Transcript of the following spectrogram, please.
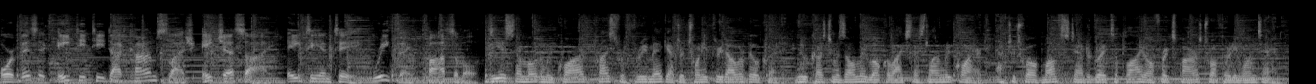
or visit att.com slash HSI. AT&T. Rethink possible. DSL modem required. Price for 3 meg after $23 bill credit. New customers only. Local access line required. After 12 months, standard rate supply. Offer expires 123110.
